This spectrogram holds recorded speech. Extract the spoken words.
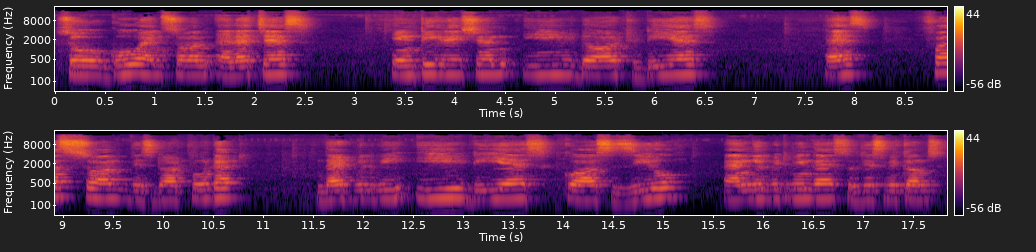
So go and solve LHS integration E dot ds. As first solve this dot product. That will be E ds cos 0 angle between this so this becomes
